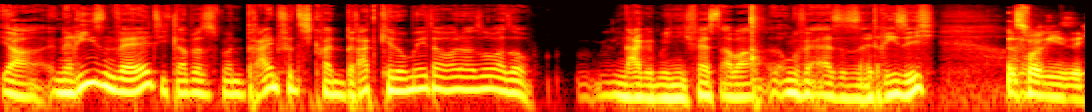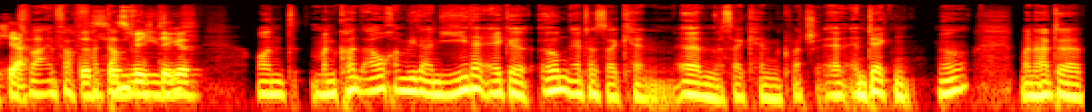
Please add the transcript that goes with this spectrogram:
ja, eine Riesenwelt. Ich glaube, das ist man 43 Quadratkilometer oder so. Also nagelt mich nicht fest, aber ungefähr, also es ist halt riesig. Das war riesig, ja. Es war einfach das ist verdammt das Wichtige. riesig. Und man konnte auch wieder an jeder Ecke irgendetwas erkennen, äh, was erkennen, Quatsch, äh, entdecken. Ne? Man hatte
